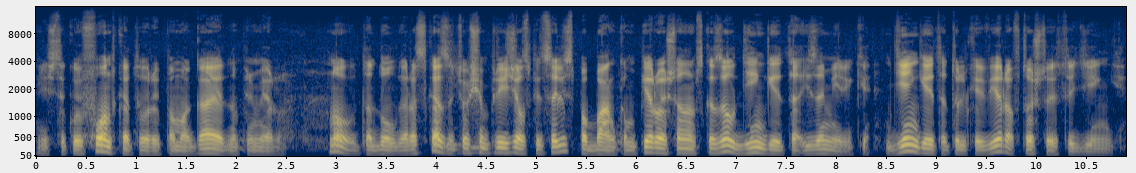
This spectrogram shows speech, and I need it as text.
есть такой фонд, который помогает, например, ну, это долго рассказывать. В общем, приезжал специалист по банкам. Первое, что он нам сказал, деньги это из Америки. Деньги это только вера в то, что это деньги.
